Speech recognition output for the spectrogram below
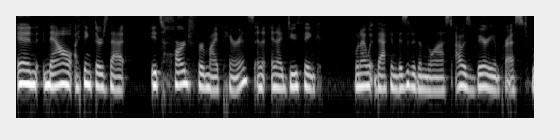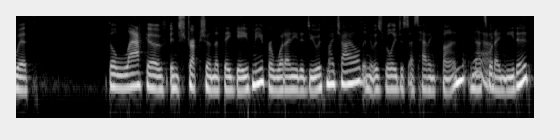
And now I think there's that, it's hard for my parents. And, and I do think when I went back and visited them last, I was very impressed with the lack of instruction that they gave me for what I need to do with my child. And it was really just us having fun. And that's what I needed.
